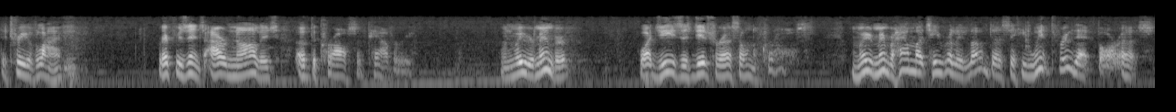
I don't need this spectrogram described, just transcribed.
the tree of life, represents our knowledge of the cross of Calvary. When we remember what Jesus did for us on the cross, when we remember how much He really loved us, that He went through that for us,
